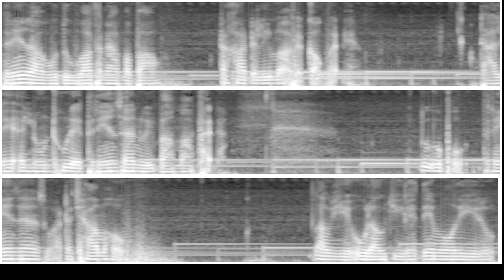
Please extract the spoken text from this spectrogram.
သတင်းစာကိုသူဝါသနာမပေါဘူးတခါတလေမှပဲကောက်ဖတ်တယ်ဒါလည်းအလွန်ထူးတဲ့သတင်းစမ်းတွေပါမှဖတ်တာ သူ့အဖို့သတင်းစမ်းဆိုတာတခြားမဟုတ်ဘူးတောက်ရီအိုးလောက်ကြီးတဲ့တင်မောသေးတို့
